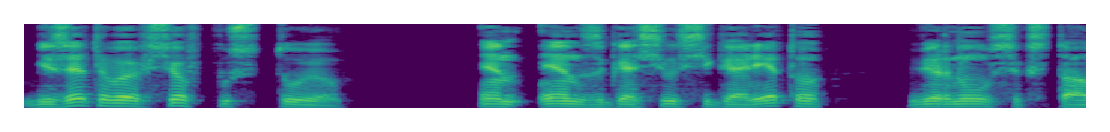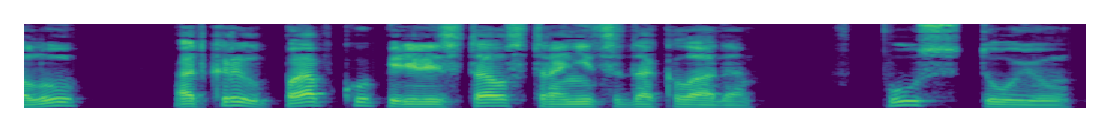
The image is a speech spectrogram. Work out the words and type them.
Без этого все впустую. Н.Н. загасил сигарету, вернулся к столу, открыл папку, перелистал страницы доклада. Впустую.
